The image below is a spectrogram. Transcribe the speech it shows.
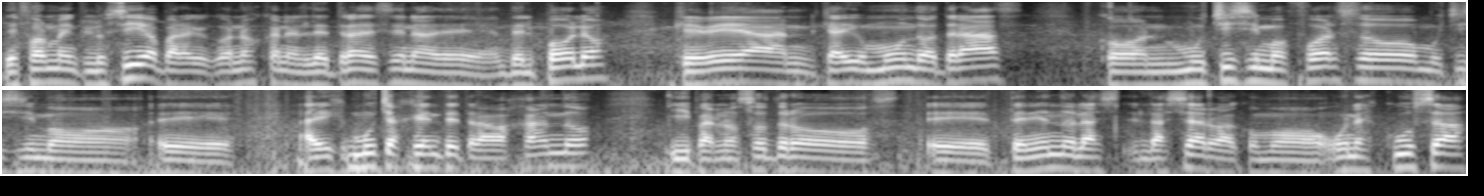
de forma inclusiva para que conozcan el detrás de escena del Polo, que vean que hay un mundo atrás con muchísimo esfuerzo, muchísimo, eh, hay mucha gente trabajando y para nosotros eh, teniendo la, yerba como una excusa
